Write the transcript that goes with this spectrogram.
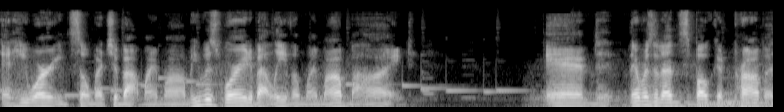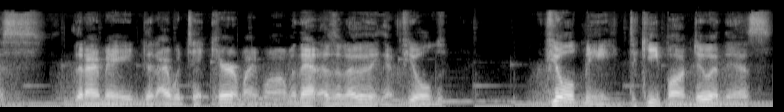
and he worried so much about my mom. He was worried about leaving my mom behind. And there was an unspoken promise that I made that I would take care of my mom, and that is another thing that fueled fueled me to keep on doing this.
